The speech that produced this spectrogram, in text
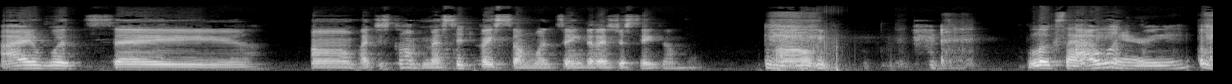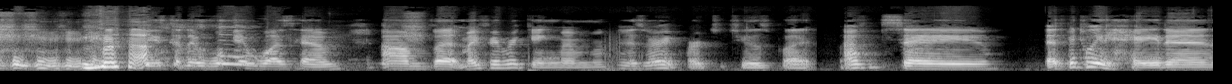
I would say. Um, I just got messaged by someone saying that I should say them. Um, Looks like I would- Harry. because it, it was him. Um, but my favorite gang member is very hard to choose, but I would say it's between Hayden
